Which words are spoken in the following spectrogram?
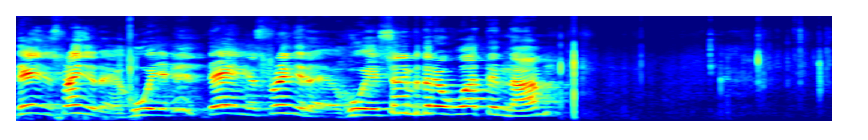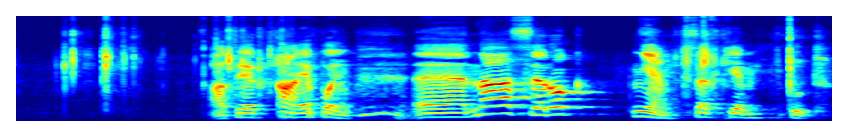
Деніс Френдлі реагує, Деніс Френдлі реагує. Сьогодні буде реагувати на. А то як. А, я поняв. Е, на сирок. Ні, все-таки тут.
